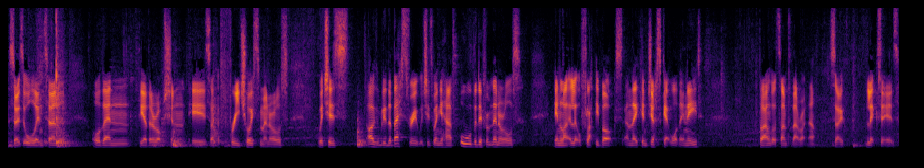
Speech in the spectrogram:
so it's all internal. Or then the other option is like a free choice minerals, which is arguably the best route, which is when you have all the different minerals in like a little flappy box and they can just get what they need. But I haven't got time for that right now. So licks it is.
